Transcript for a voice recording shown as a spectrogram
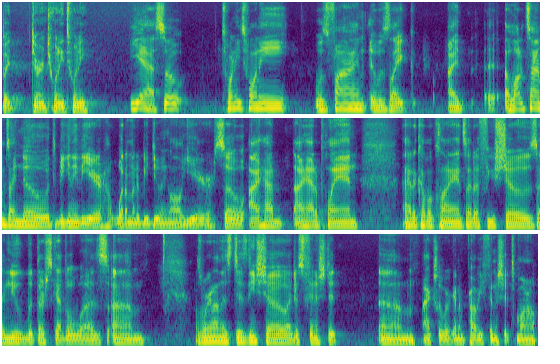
but during 2020. Yeah. So 2020 was fine. It was like I a lot of times I know at the beginning of the year what I'm going to be doing all year. So I had I had a plan. I had a couple clients. I had a few shows. I knew what their schedule was. Um, I was working on this Disney show. I just finished it. Um, actually, we're going to probably finish it tomorrow.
